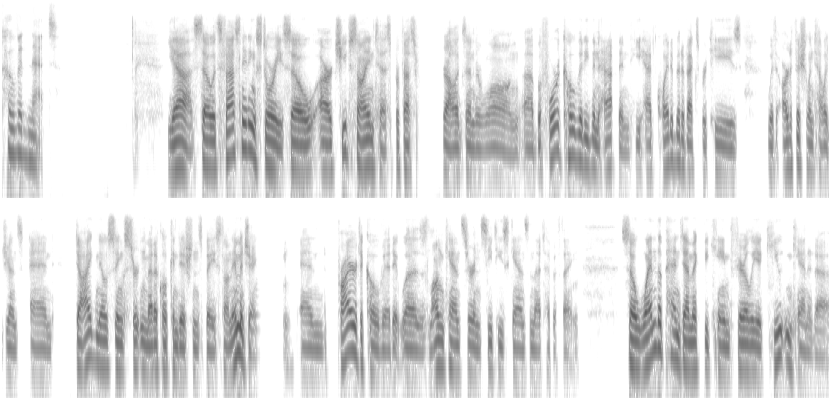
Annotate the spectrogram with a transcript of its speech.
COVIDNet. Yeah, so it's fascinating story. So our chief scientist, Professor Alexander Wong, uh, before COVID even happened, he had quite a bit of expertise with artificial intelligence and diagnosing certain medical conditions based on imaging. And prior to COVID, it was lung cancer and CT scans and that type of thing. So when the pandemic became fairly acute in Canada,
